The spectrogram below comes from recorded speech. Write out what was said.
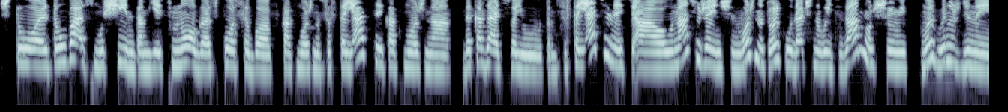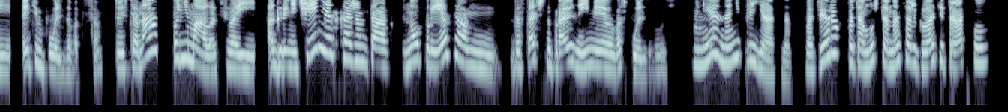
что это у вас, мужчин, там есть много способов, как можно состояться и как можно доказать свою там, состоятельность, а у нас, у женщин, можно только удачно выйти замуж, и мы вынуждены этим пользоваться. То есть она понимала свои ограничения, скажем так, но при этом достаточно правильно ими воспользовалась. Мне она неприятна. Во-первых, потому что она сожгла тетрадку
